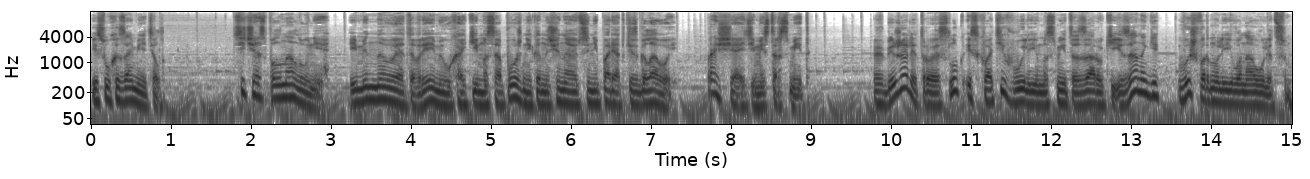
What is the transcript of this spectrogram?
и сухо заметил. «Сейчас полнолуние. Именно в это время у Хакима Сапожника начинаются непорядки с головой. Прощайте, мистер Смит. Вбежали трое слуг и, схватив Уильяма Смита за руки и за ноги, вышвырнули его на улицу.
